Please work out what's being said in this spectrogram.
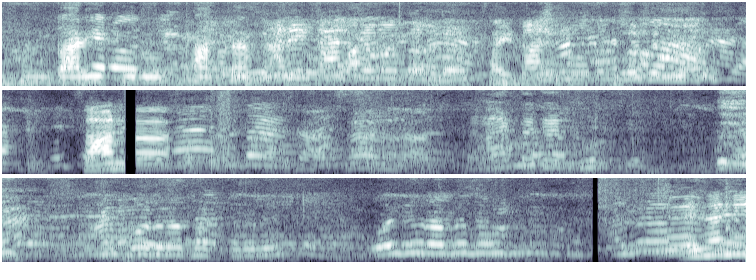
এখন বাড়ি পুরো ফাঁকা। এখানে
